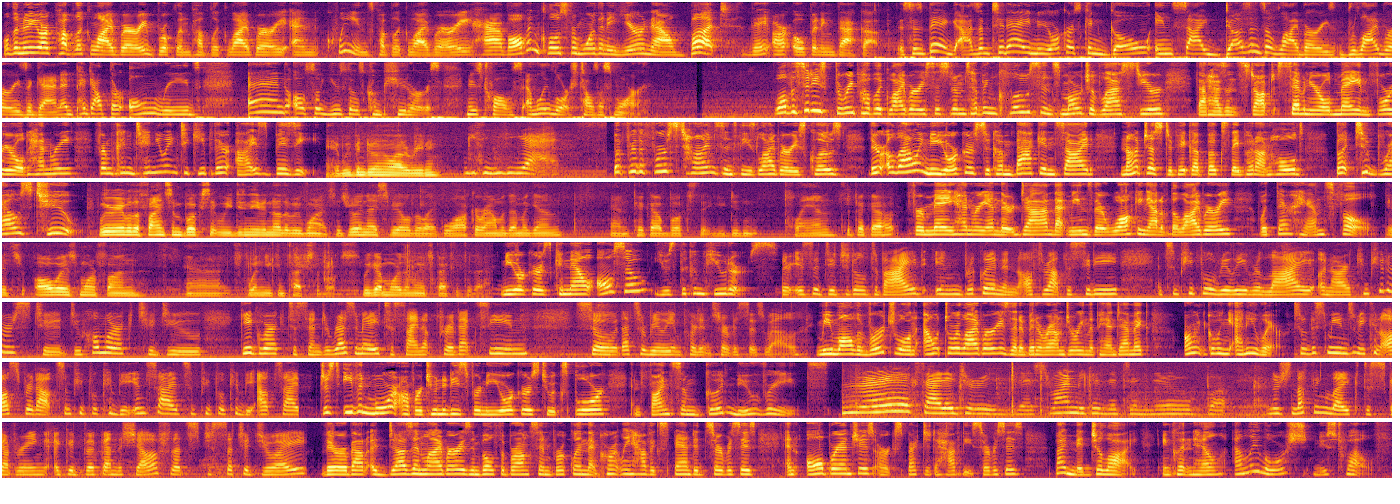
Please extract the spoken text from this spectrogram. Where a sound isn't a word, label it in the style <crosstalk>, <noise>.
Well, the New York Public Library, Brooklyn Public Library, and Queens Public Library have all been closed for more than a year now, but they are opening back up. This is big. As of today, New Yorkers can go inside dozens of libraries, libraries again and pick out their own reads and also use those computers. News 12's Emily Lorsch tells us more. While the city's three public library systems have been closed since March of last year, that hasn't stopped seven year old May and four year old Henry from continuing to keep their eyes busy. Have we been doing a lot of reading? <laughs> yes. But for the first time since these libraries closed, they're allowing New Yorkers to come back inside, not just to pick up books they put on hold, but to browse too. We were able to find some books that we didn't even know that we wanted. So it's really nice to be able to like walk around with them again and pick out books that you didn't plan to pick out. For May, Henry, and their dad, that means they're walking out of the library with their hands full. It's always more fun Uh, when you can touch the books. We got more than we expected today. New Yorkers can now also use the computers. There is a digital divide in Brooklyn and all throughout the city, and some people really rely on our computers to do homework, to do gig work, to send a resume, to sign up for a vaccine. So that's a really important service as well. Meanwhile, the virtual and outdoor libraries that have been around during the pandemic aren't going anywhere. So this means we can all spread out. Some people can be inside, some people can be outside. Just even more opportunities for New Yorkers to explore and find some good new reads. I'm very excited to read this one because it's a new book. There's nothing like discovering a good book on the shelf. That's just such a joy. There are about a dozen libraries in both the Bronx and Brooklyn that currently have expanded services, and all branches are expected to have these services by mid July. In Clinton Hill, Emily Lorsch, News 12.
